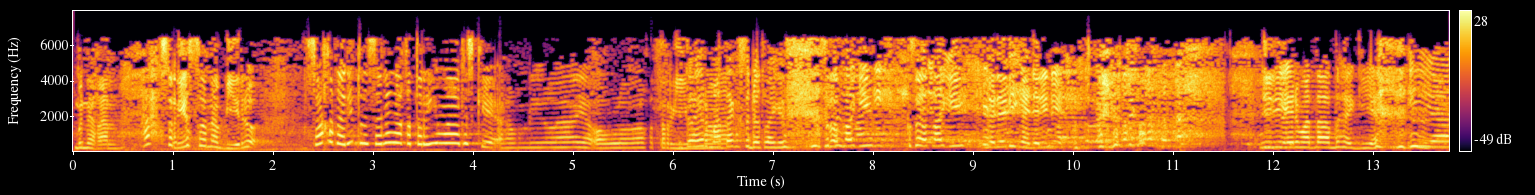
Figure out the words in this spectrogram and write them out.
Beneran? Hah? Serius warna biru? Soalnya tadi tulisannya nggak keterima terus kayak alhamdulillah ya Allah keterima. Itu air mata kesedot lagi. kesedot lagi kesedot lagi. Nggak jadi nggak jadi deh Jadi air mata bahagia. iya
